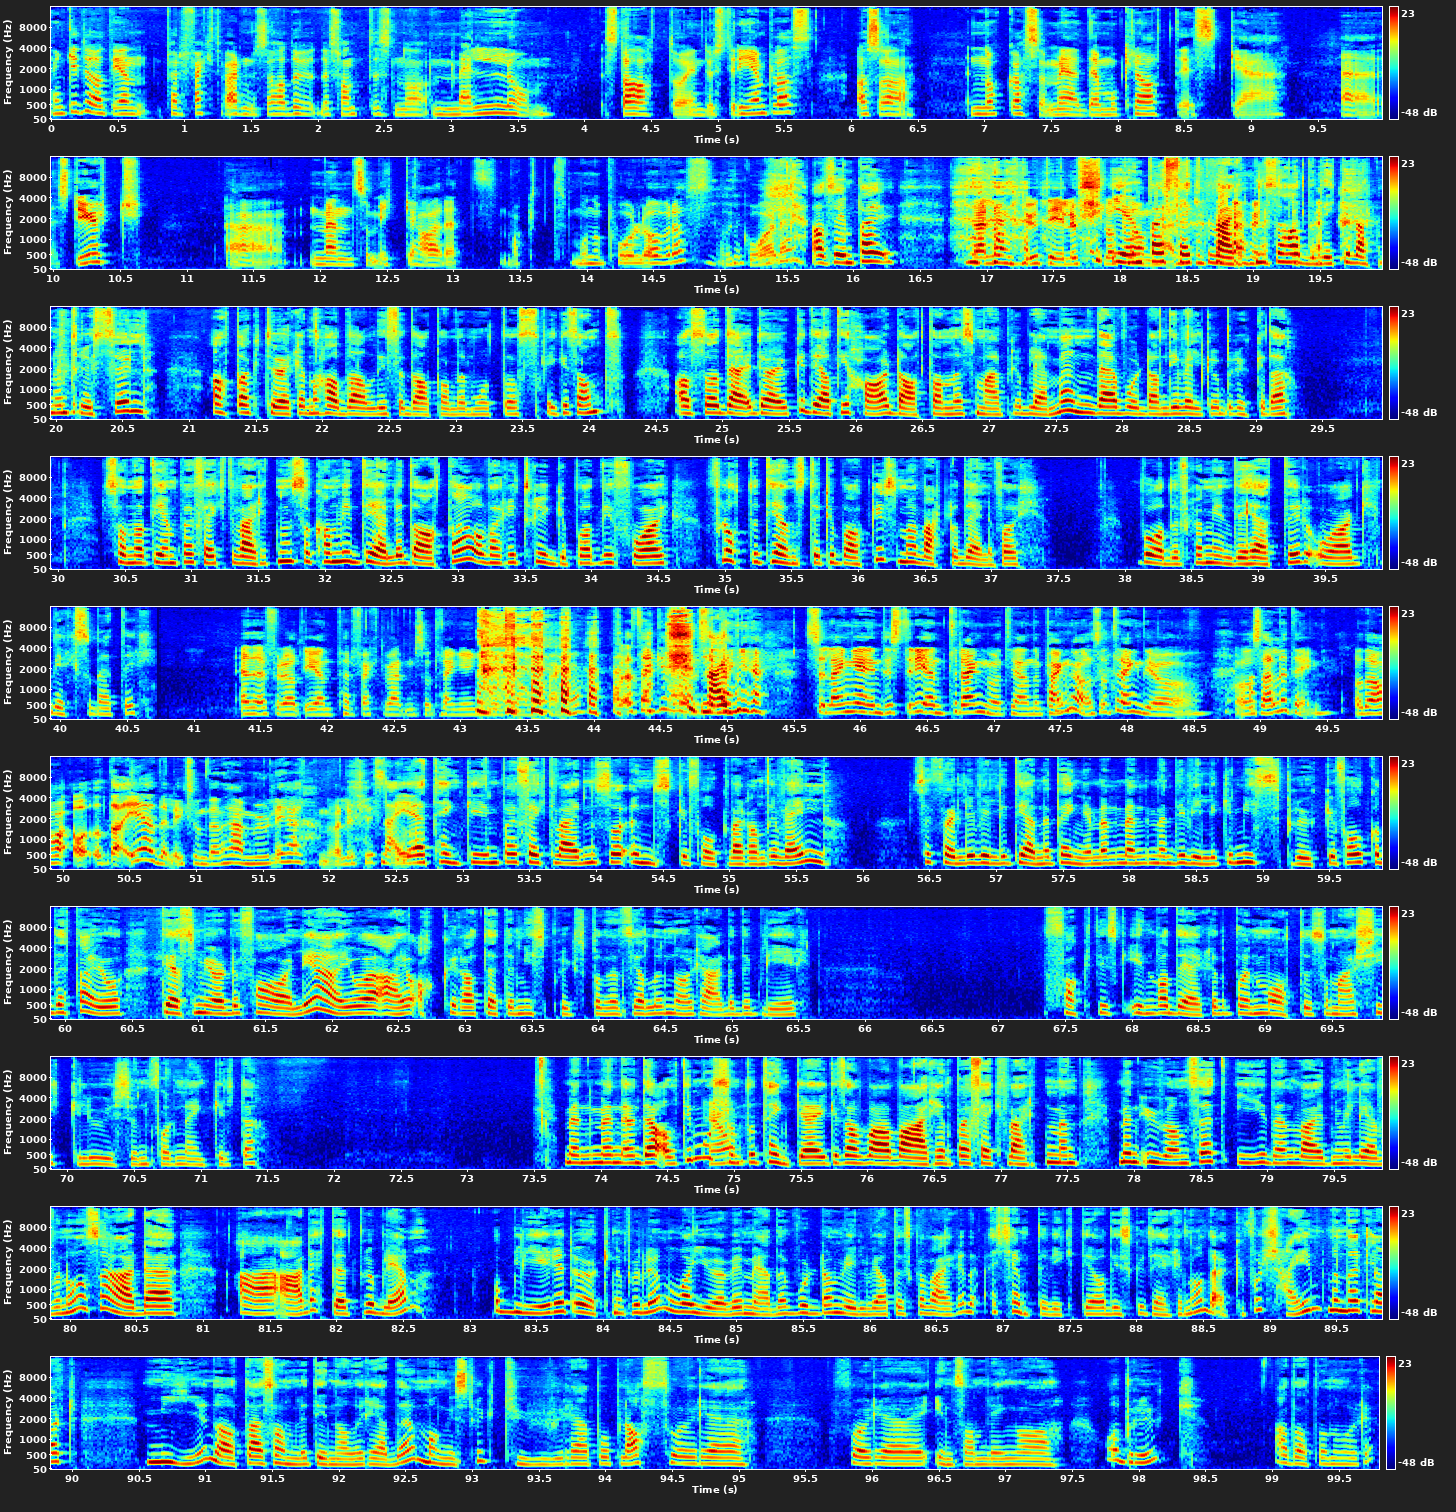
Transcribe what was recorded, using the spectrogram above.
Tenker du at i en perfekt verden så hadde det fantes noe mellom stat og industri en plass? Altså noe som er demokratisk eh, styrt, eh, men som ikke har et maktmonopol over oss? Går det? Altså, det er langt ute i luftslottet. I en perfekt verden så hadde det ikke vært noen trussel at aktørene hadde alle disse dataene mot oss. ikke sant? Altså, det er, det er jo ikke det at de har dataene som er problemet, men det er hvordan de velger å bruke det. Sånn at i en perfekt verden så kan vi dele data og være trygge på at vi får flotte tjenester tilbake som er verdt å dele for. Både fra myndigheter og virksomheter. Er det fordi at i en perfekt verden så trenger ingen å tjene penger? Jeg tenker så, så, lenge, så, lenge, industrien trenger å tjene penger, så trenger de å, å selge ting. Og da, og da, er det liksom denne muligheten veldig fristende. Nei, jeg tenker i en perfekt verden så ønsker folk hverandre vel. Selvfølgelig vil de tjene penger, men, men, men, de vil ikke misbruke folk. Og dette er jo det som gjør det farlig, er jo, er jo akkurat dette misbrukspotensialet. Når er det det blir faktisk invaderende på en måte som er skikkelig usunn for den enkelte? Men, men, det er alltid morsomt ja. å tenke sant, hva, hva, er en perfekt verden. Men, men, uansett, i den verden vi lever nå, så er, det, er, er dette et problem og blir et økende problem. Og hva gjør vi med det? Hvordan vil vi at det skal være? Det er kjempeviktig å diskutere nå. Det er ikke for seint, men det er klart mye data er samlet inn allerede. Mange strukturer er på plass for, eh, for eh, innsamling og, og, bruk av dataene våre.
